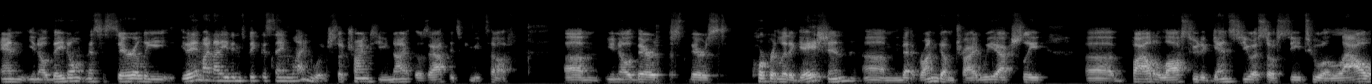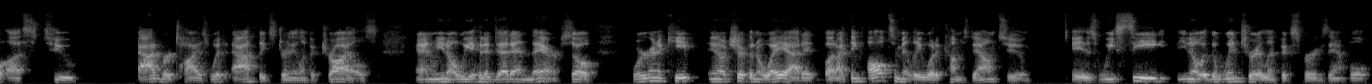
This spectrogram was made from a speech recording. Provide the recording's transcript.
And, you know, they don't necessarily, they might not even speak the same language. So trying to unite those athletes can be tough. Um, you know, there's, there's corporate litigation um, that Rungum tried. We actually uh, filed a lawsuit against USOC to allow us to advertise with athletes during the Olympic trials. And, you know, we hit a dead end there. So we're going to keep, you know, chipping away at it. But I think ultimately what it comes down to is we see, you know, the Winter Olympics, for example,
